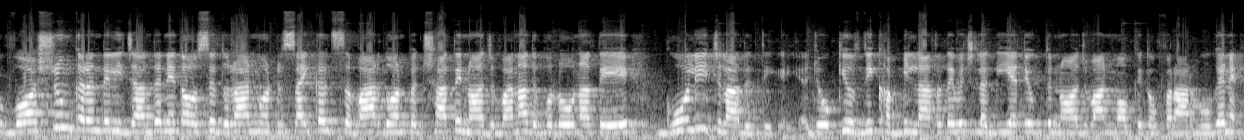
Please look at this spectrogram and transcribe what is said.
ਵਾਸ਼ਰੂਮ ਕਰਨ ਦੇ ਲਈ ਜਾਂਦੇ ਨੇ, ਤਾਂ ਉਸੇ ਦੌਰਾਨ ਮੋਟਰਸਾਈਕਲ ਸਵਾਰ ਦੋ ਅਣਪਛਾਤੇ ਨੌਜਵਾਨਾਂ ਦੇ ਵੱਲੋਂ ਉਹਨਾਂ ਤੇ ਗੋਲੀ ਚਲਾ ਦਿੱਤੀ ਗਈ ਹੈ, ਜੋ ਕਿ ਉਸ ਦੀ ਖੱਬੀ ਲੱਤ ਦੇ ਵਿੱਚ ਲੱਗੀ ਹੈ ਤੇ ਉਕਤ ਨੌਜਵਾਨ ਮੌਕੇ ਤੋਂ ਫਰਾਰ ਹੋ ਗਏ ਨੇ।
